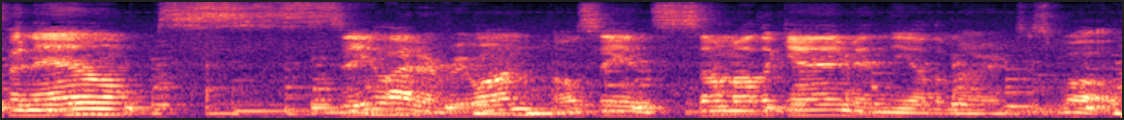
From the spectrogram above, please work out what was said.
for now, see you later everyone. I'll see you in some other game and the other modes as well.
